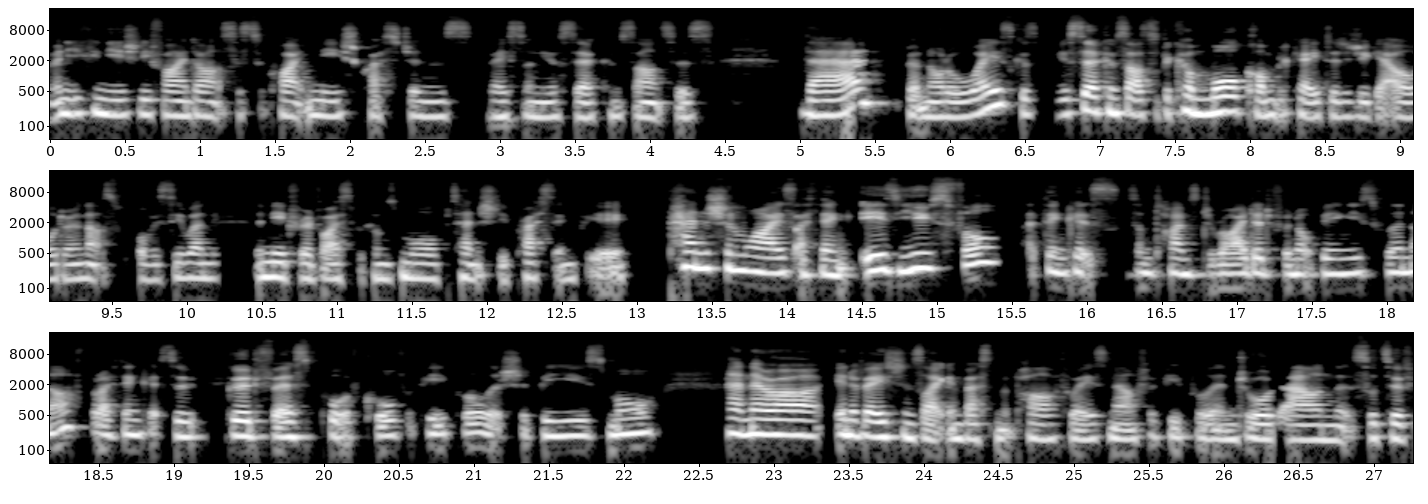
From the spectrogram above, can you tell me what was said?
And you can usually find answers to quite niche questions based on your circumstances there, but not always, because your circumstances become more complicated as you get older. And that's obviously when the need for advice becomes more potentially pressing for you. Pension wise, I think is useful. I think it's sometimes derided for not being useful enough, but I think it's a good first port of call for people that should be used more. And there are innovations like investment pathways now for people in drawdown that sort of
